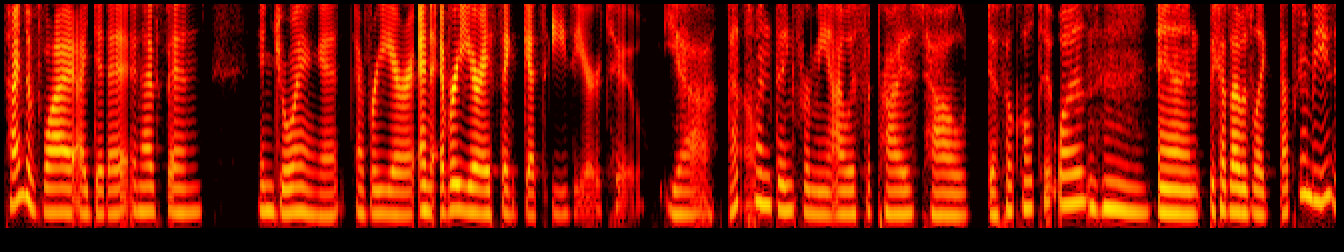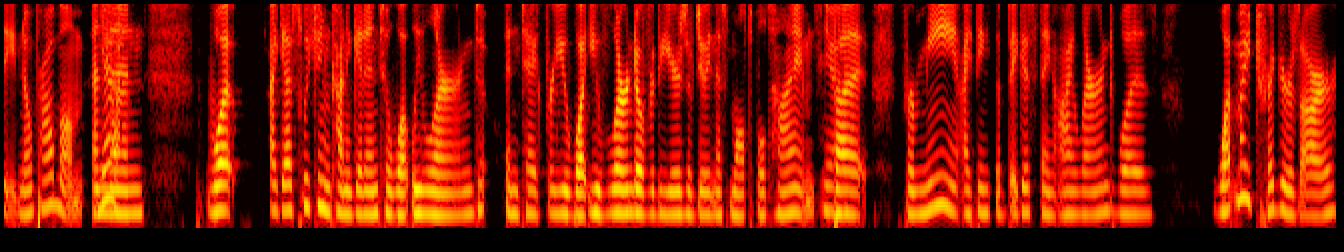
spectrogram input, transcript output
kind of why I did it. And I've been enjoying it every year. And every year I think gets easier too. Yeah. That's So- one thing for me. I was surprised how difficult it was. Mm-hmm. And because I was like, that's going to be easy, no problem. And Yeah. then what I guess we can kind of get into what we learned and take for you what you've learned over the years of doing this multiple times. Yeah. But for me, I think the biggest thing I learned was what my triggers are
